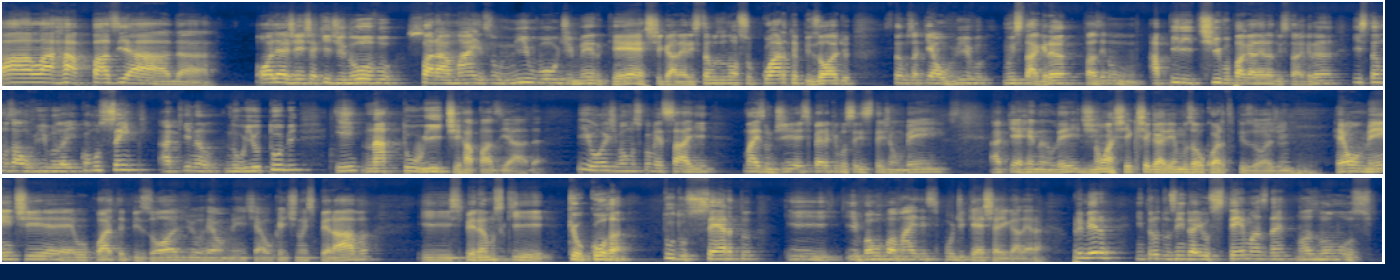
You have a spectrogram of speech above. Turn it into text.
Fala rapaziada! Olha a gente aqui de novo para mais um New Old Man Cast, galera. Estamos no nosso quarto episódio. Estamos aqui ao vivo no Instagram, fazendo um aperitivo para a galera do Instagram. Estamos ao vivo aí, como sempre, aqui no, no YouTube e na Twitch, rapaziada. E hoje vamos começar aí mais um dia. Espero que vocês estejam bem. Aqui é Renan Leite. Não achei que chegaríamos ao quarto episódio, hein? Realmente, é, o quarto episódio realmente é algo que a gente não esperava. E esperamos que, que ocorra tudo certo. E, e vamos para mais esse podcast aí, galera. Primeiro, introduzindo aí os temas, né? Nós vamos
